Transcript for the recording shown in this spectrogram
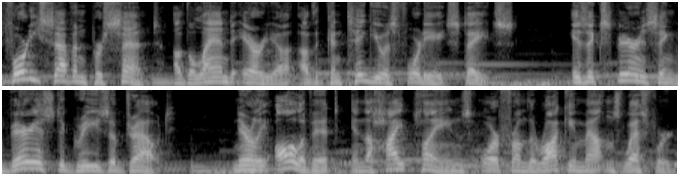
47% of the land area of the contiguous 48 states is experiencing various degrees of drought nearly all of it in the high plains or from the Rocky Mountains westward.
